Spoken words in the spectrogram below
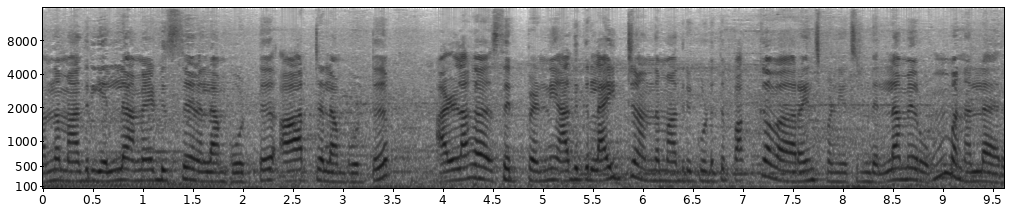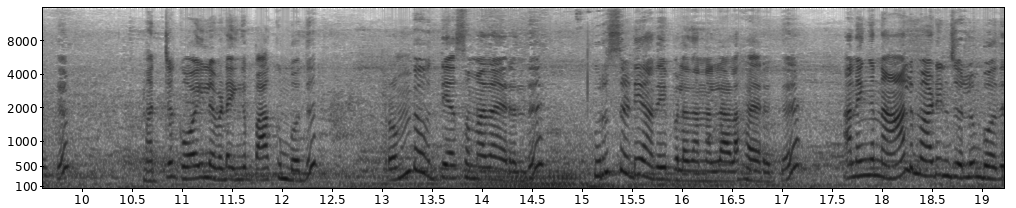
அந்த மாதிரி எல்லாமே டிசைன் எல்லாம் போட்டு ஆர்ட் எல்லாம் போட்டு அழகாக செட் பண்ணி அதுக்கு லைட்டு அந்த மாதிரி கொடுத்து பக்கவாக அரேஞ்ச் பண்ணி வச்சுருந்து எல்லாமே ரொம்ப நல்லா இருக்குது மற்ற கோயிலை விட இங்கே பார்க்கும்போது ரொம்ப வித்தியாசமாக தான் இருந்து குருசடியும் அதே போல் தான் நல்லா அழகாக இருக்குது ஆனால் இங்கே நாலு மாடின்னு சொல்லும்போது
